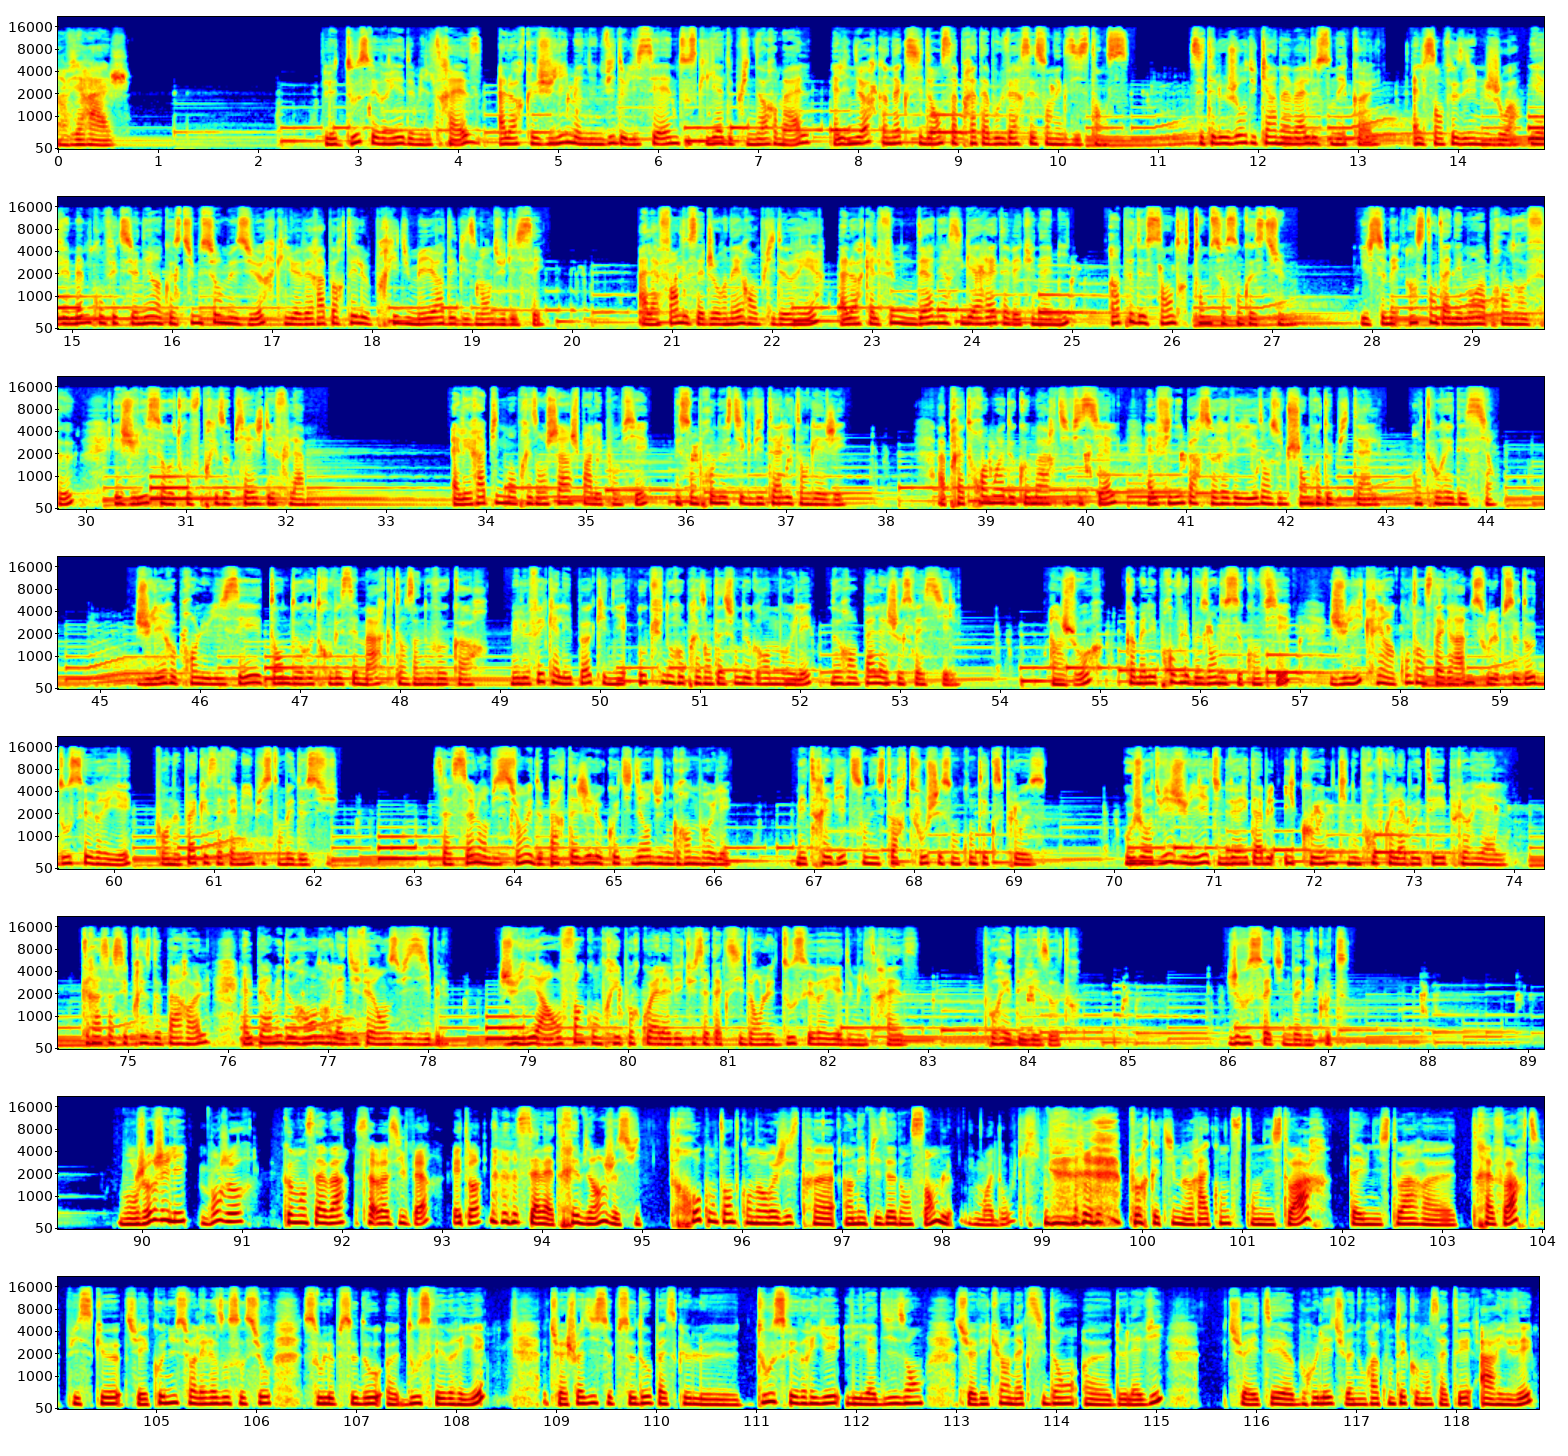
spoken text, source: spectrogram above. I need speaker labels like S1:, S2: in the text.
S1: un virage. Le 12 février 2013, alors que Julie mène une vie de lycéenne tout ce qu'il y a de plus normal, elle ignore qu'un accident s'apprête à bouleverser son existence. C'était le jour du carnaval de son école. Elle s'en faisait une joie et avait même confectionné un costume sur mesure qui lui avait rapporté le prix du meilleur déguisement du lycée. À la fin de cette journée remplie de rire, alors qu'elle fume une dernière cigarette avec une amie, un peu de cendre tombe sur son costume il se met instantanément à prendre feu et Julie se retrouve prise au piège des flammes. Elle est rapidement prise en charge par les pompiers, mais son pronostic vital est engagé. Après trois mois de coma artificiel, elle finit par se réveiller dans une chambre d'hôpital, entourée des siens. Julie reprend le lycée et tente de retrouver ses marques dans un nouveau corps. Mais le fait qu'à l'époque il n'y ait aucune représentation de grande brûlée ne rend pas la chose facile. Un jour, comme elle éprouve le besoin de se confier, Julie crée un compte Instagram sous le pseudo 12 février pour ne pas que sa famille puisse tomber dessus. Sa seule ambition est de partager le quotidien d'une grande brûlée. Mais très vite, son histoire touche et son compte explose. Aujourd'hui, Julie est une véritable icône qui nous prouve que la beauté est plurielle. Grâce à ses prises de parole, elle permet de rendre la différence visible. Julie a enfin compris pourquoi elle a vécu cet accident le 12 février 2013 pour aider les autres. Je vous souhaite une bonne écoute. Bonjour Julie.
S2: Bonjour.
S1: Comment ça va?
S2: Ça va super. Et toi?
S1: Ça va très bien. Je suis trop contente qu'on enregistre euh, un épisode ensemble.
S2: Moi donc.
S1: pour que tu me racontes ton histoire. Tu as une histoire euh, très forte puisque tu es connue sur les réseaux sociaux sous le pseudo 12 euh, février. Tu as choisi ce pseudo parce que le 12 février, il y a 10 ans, tu as vécu un accident euh, de la vie. Tu as été euh, brûlé, tu vas nous raconter comment ça t'est arrivé.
